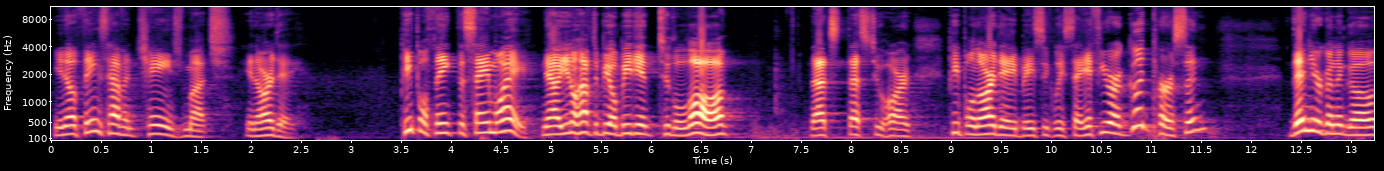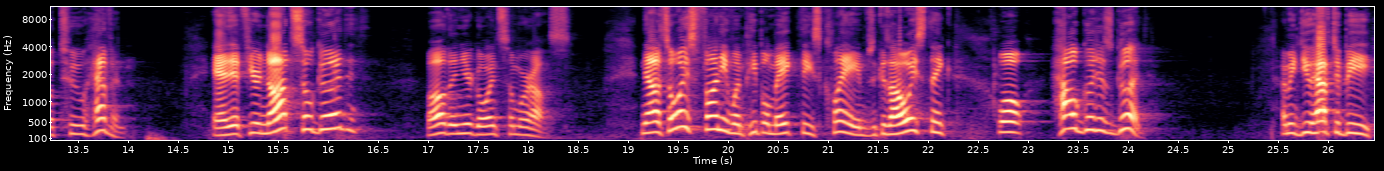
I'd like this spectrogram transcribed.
You know, things haven't changed much in our day. People think the same way. Now, you don't have to be obedient to the law, that's, that's too hard. People in our day basically say if you're a good person, then you're going to go to heaven. And if you're not so good, well, then you're going somewhere else. Now, it's always funny when people make these claims because I always think, well, how good is good? I mean, do you have to be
